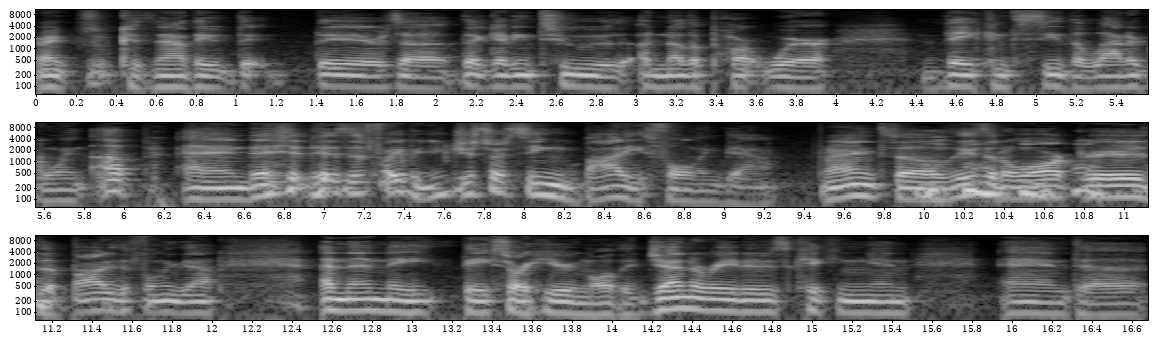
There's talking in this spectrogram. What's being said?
right? Because now they, they there's a they're getting to another part where they can see the ladder going up, and this is funny, but you just start seeing bodies falling down right? So these are the walkers, the bodies are falling down, and then they they start hearing all the generators kicking in, and uh,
